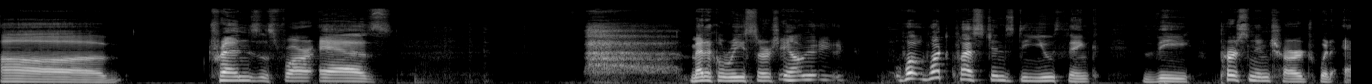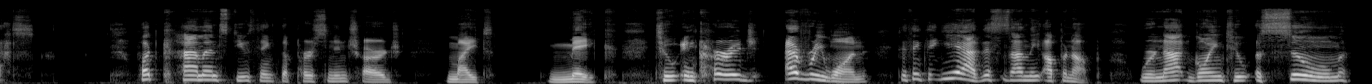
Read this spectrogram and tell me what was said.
uh, trends as far as medical research. You know, what what questions do you think the person in charge would ask? What comments do you think the person in charge might make to encourage everyone to think that, yeah, this is on the up and up? We're not going to assume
